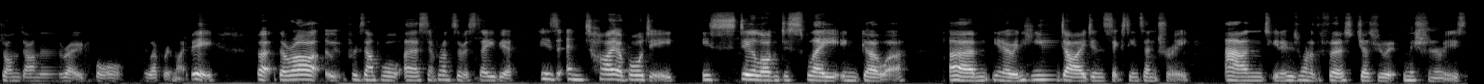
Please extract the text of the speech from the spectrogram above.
John down the road for whoever it might be. But there are, for example, uh, St. Francis of Xavier, his entire body is still on display in Goa. Um, you know, and he died in the 16th century. And, you know, he was one of the first Jesuit missionaries.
